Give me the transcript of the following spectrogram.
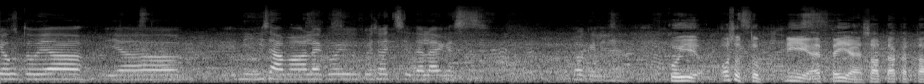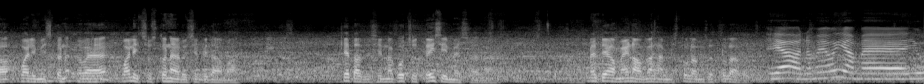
jõudu ja, ja nii Isamaale kui, kui sotsidele, kes loogiline. kui osutub nii, et teie saate hakata valimiskõne, valitsuskõnelusi pidama, keda te sinna kutsute esimesena? Me teame enam-vähem, mis tulemused tulevad. jaa, no me hoiame ju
